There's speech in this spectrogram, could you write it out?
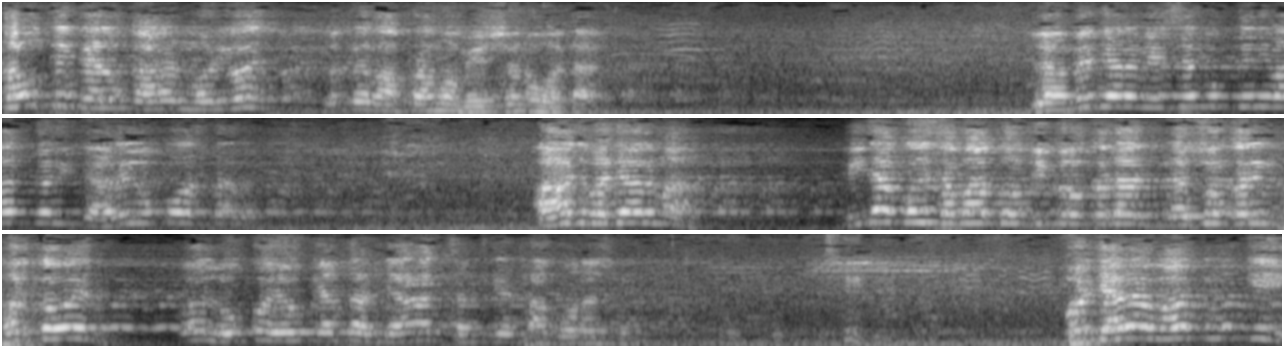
સૌથી પહેલું કારણ મળ્યું હોય તો કે વાપરામાં વ્યસનો વધારે. એટલે અમે જયારે વ્યસન મુક્તિની વાત કરી, ત્યારે લોકો હસતા હતા. આજ બજારમાં બીજા કોઈ સમાજનો દીકરો કદાચ નશો કરીને ફરતો હોય ને, તો લોકો એવું કહેતા ત્યાં ક્ષત્રિય ઠાકોર હશે. પણ જયારે વાત મૂકી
